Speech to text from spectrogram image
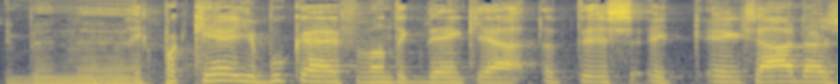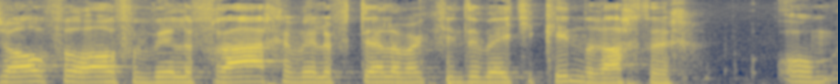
ik ben... eh, Ik parkeer je boek even, want ik denk, ja, het is, ik, ik zou daar zoveel over willen vragen, willen vertellen, maar ik vind het een beetje kinderachtig om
